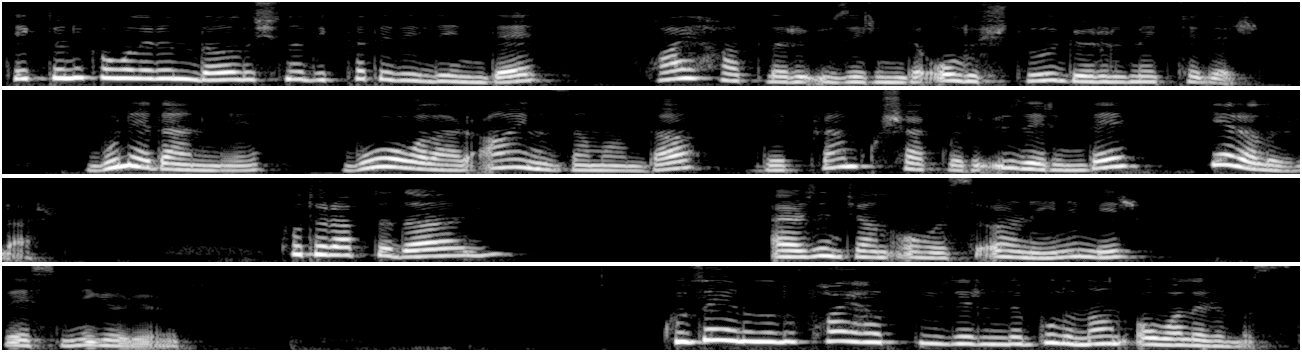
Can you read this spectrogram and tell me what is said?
Tektonik ovaların dağılışına dikkat edildiğinde fay hatları üzerinde oluştuğu görülmektedir. Bu nedenle bu ovalar aynı zamanda deprem kuşakları üzerinde yer alırlar. Fotoğrafta da Erzincan Ovası örneğinin bir resmini görüyoruz. Kuzey Anadolu fay hattı üzerinde bulunan ovalarımız.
